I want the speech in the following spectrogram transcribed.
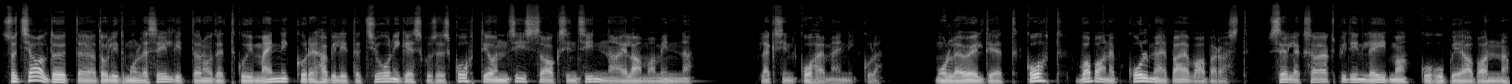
sotsiaaltöötajad olid mulle selgitanud, et kui Männiku rehabilitatsioonikeskuses kohti on, siis saaksin sinna elama minna. Läksin kohe Männikule. mulle öeldi, et koht vabaneb kolme päeva pärast. selleks ajaks pidin leidma, kuhu pea panna.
